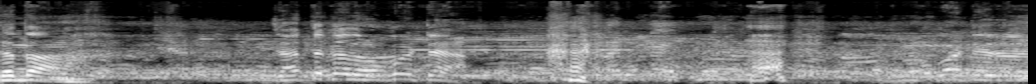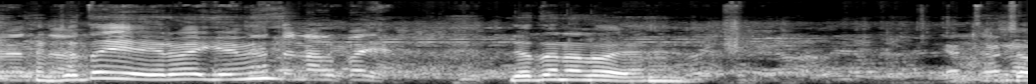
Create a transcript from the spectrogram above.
జత? జత కదా ఒకటి. జత ఇరవైకి ఏమి? జత నలభై. సో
